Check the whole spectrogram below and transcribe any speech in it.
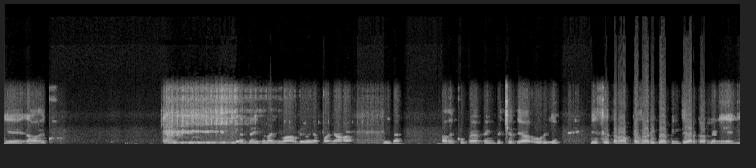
ਇਹ ਆ ਦੇਖੋ ਏਦਾਂ ਹੀ ਸਲਾਈ ਮਾਰਦੇ ਹੋਏ ਆਪਾਂ ਜਾਣਾ, ਠੀਕ ਹੈ? ਆ ਦੇਖੋ ਪਾਈਪਿੰਗ ਪਿੱਛੇ ਤਿਆਰ ਹੋ ਰਹੀ ਹੈ। ਇਸੇ ਤਰ੍ਹਾਂ ਆਪਾਂ ਸਾਰੀ ਪਾਈਪਿੰਗ ਤਿਆਰ ਕਰ ਲੈਣੀ ਹੈ ਜੀ।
